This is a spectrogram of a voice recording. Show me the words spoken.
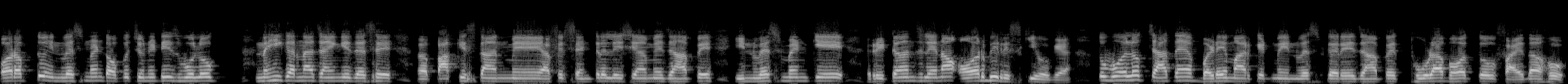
और अब तो इन्वेस्टमेंट अपॉर्चुनिटीज़ वो लोग नहीं करना चाहेंगे जैसे पाकिस्तान में या फिर सेंट्रल एशिया में जहाँ पे इन्वेस्टमेंट के रिटर्न्स लेना और भी रिस्की हो गया। तो वो लोग चाहते हैं बड़े मार्केट में इन्वेस्ट करे जहाँ पे थोड़ा बहुत तो फ़ायदा हो।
